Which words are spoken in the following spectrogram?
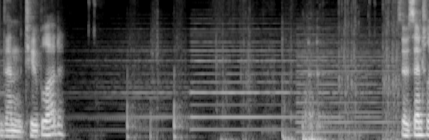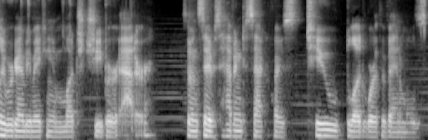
than two blood. So essentially we're going to be making a much cheaper adder. So instead of having to sacrifice two blood worth of animals,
